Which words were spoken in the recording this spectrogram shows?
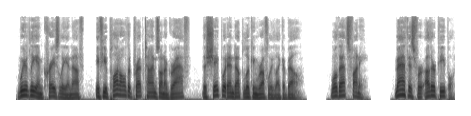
Weirdly and crazily enough, if you plot all the prep times on a graph, the shape would end up looking roughly like a bell. Well, that's funny. Math is for other people,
